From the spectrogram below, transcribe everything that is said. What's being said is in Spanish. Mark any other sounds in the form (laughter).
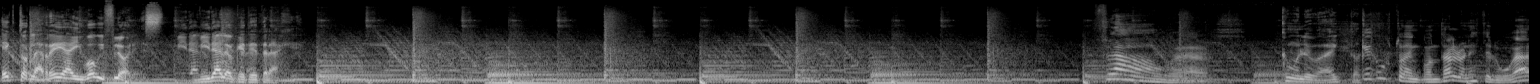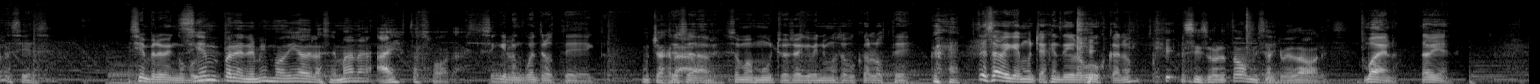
Héctor Larrea y Bobby Flores. Mirá lo que te traje. Flowers. ¿Cómo le va, Héctor? Qué gusto de encontrarlo en este lugar. Así es. Siempre vengo. porque Siempre en el mismo día de la semana a estas horas. Sé que lo encuentra usted, Héctor. Muchas Usted gracias. sabe, somos muchos ya que venimos a buscarlo a usted. (laughs) Usted sabe que hay mucha gente que lo busca, ¿no? Sí, sobre todo mis acreedores. Bueno, está bien.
